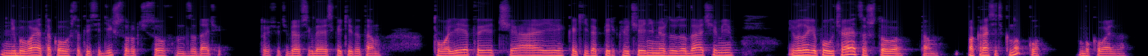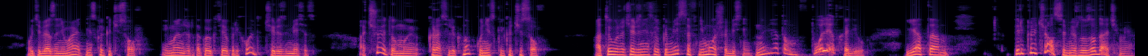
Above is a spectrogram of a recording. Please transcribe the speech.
не бывает такого, что ты сидишь 40 часов над задачей. То есть у тебя всегда есть какие-то там туалеты, чаи, какие-то переключения между задачами. И в итоге получается, что там покрасить кнопку буквально у тебя занимает несколько часов. И менеджер такой к тебе приходит через месяц. А что это мы красили кнопку несколько часов? А ты уже через несколько месяцев не можешь объяснить. Ну, я там в туалет ходил. Я там переключался между задачами.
